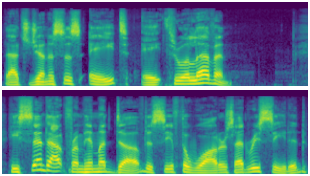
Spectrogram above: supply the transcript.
that's Genesis 8 8 through 11. He sent out from him a dove to see if the waters had receded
